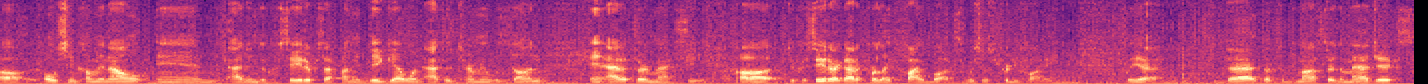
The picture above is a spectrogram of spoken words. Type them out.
uh, Ocean coming out and adding the Crusader because I finally did get one after the tournament was done and add a third Maxi. Uh, the Crusader I got it for like five bucks, which was pretty funny. But yeah, that that's the monster, the magics.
